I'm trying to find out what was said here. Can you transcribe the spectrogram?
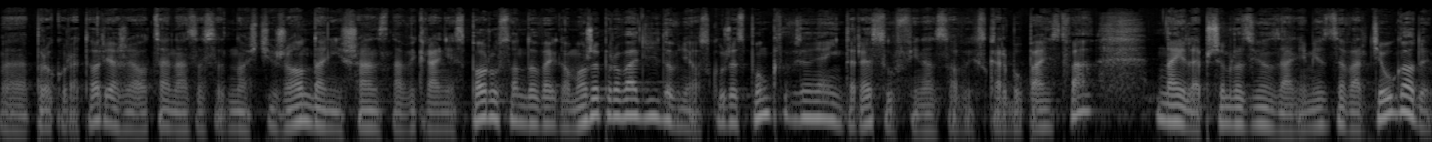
e, prokuratoria, że ocena zasadności żądań i szans na wygranie sporu sądowego może prowadzić do wniosku, że z punktu widzenia interesów finansowych Skarbu Państwa najlepszym rozwiązaniem jest zawarcie ugody.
